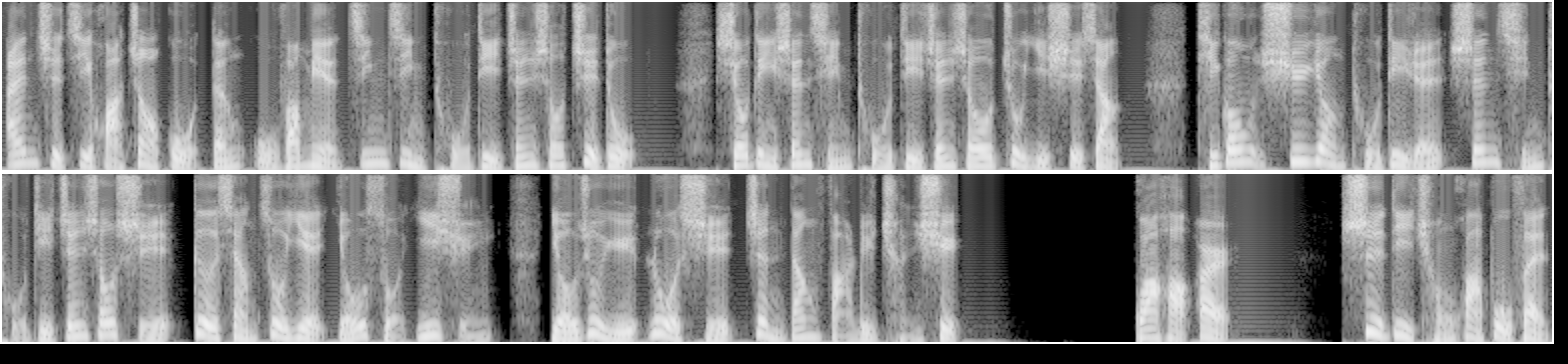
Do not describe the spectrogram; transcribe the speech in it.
安置计划照顾等五方面精进土地征收制度，修订申请土地征收注意事项，提供需用土地人申请土地征收时各项作业有所依循，有助于落实正当法律程序。挂号二，市地重划部分，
